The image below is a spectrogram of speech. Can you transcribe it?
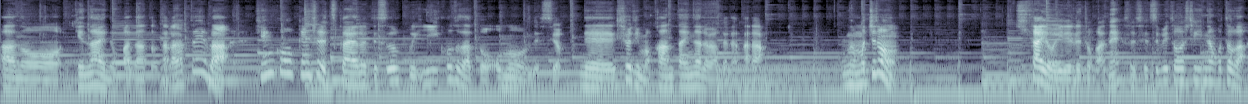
あの、いけないのかなと。だから例えば、健康保険証で使えるってすごくいいことだと思うんですよ。で、処理も簡単になるわけだから。もちろん、機械を入れるとかね、そういう設備投資的なことが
